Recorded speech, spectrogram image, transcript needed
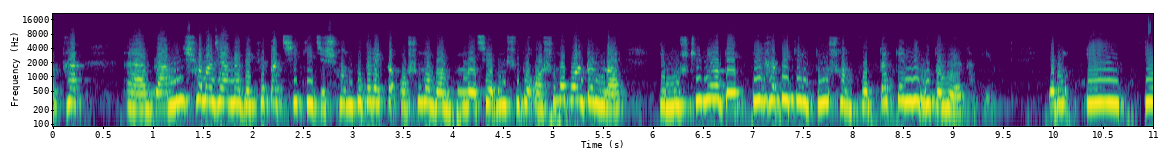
অর্থাৎ গ্রামীণ সমাজে আমরা দেখতে পাচ্ছি কি যে সম্পদের একটা অসম বন্টন রয়েছে এবং শুধু অসম বন্টন নয়, যে মুষ্টিমেয় ব্যক্তির হাতে কিন্তু সম্পদটা কেন্দ্রীভূত হয়ে থাকে। এবং এই যে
